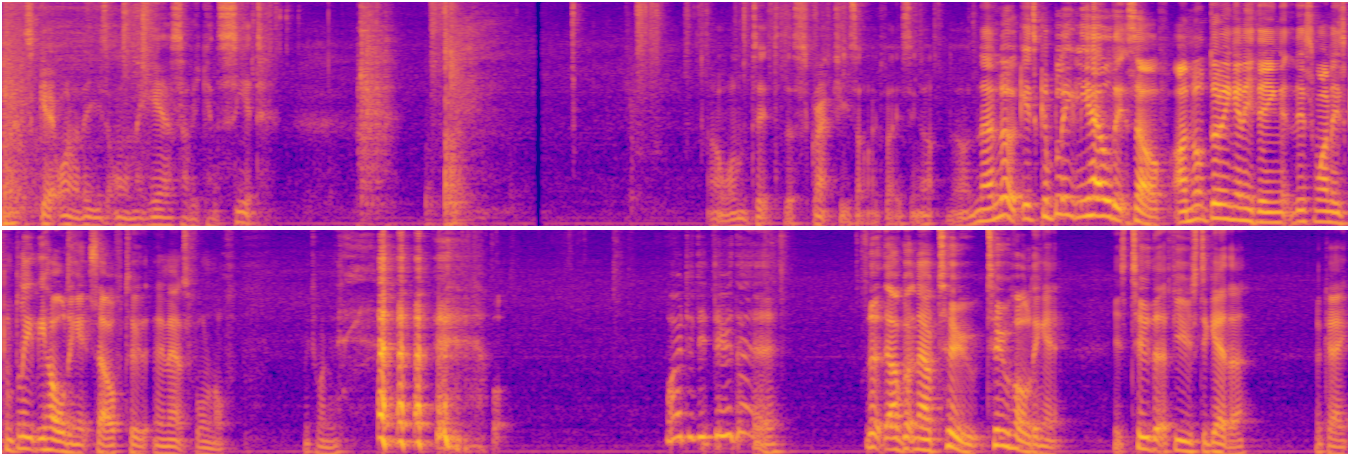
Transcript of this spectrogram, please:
let's get one of these on here so we can see it. I want it the scratchy side facing up. Oh, now look, it's completely held itself. I'm not doing anything. This one is completely holding itself to, and now it's fallen off. Which one? Why did it do that? Look, I've got now two, two holding it. It's two that are fused together. Okay,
